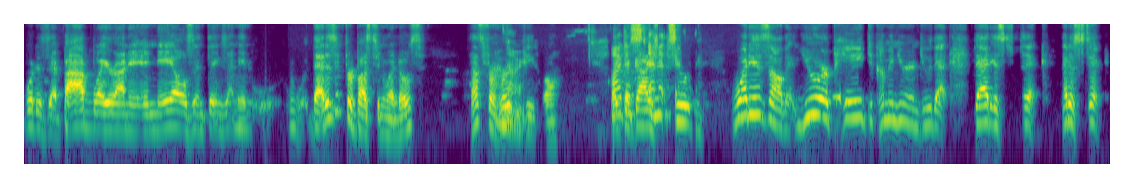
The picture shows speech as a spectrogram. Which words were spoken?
what is that barbed wire on it and nails and things. I mean, that isn't for busting windows. That's for hurting No. people. I Like the just- and it's- shooting. What is all that? You are paid to come in here and do that. That is sick. That is sick.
